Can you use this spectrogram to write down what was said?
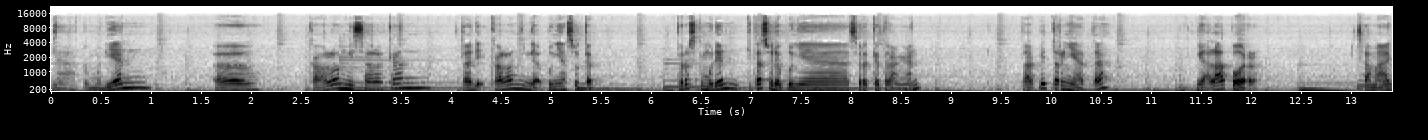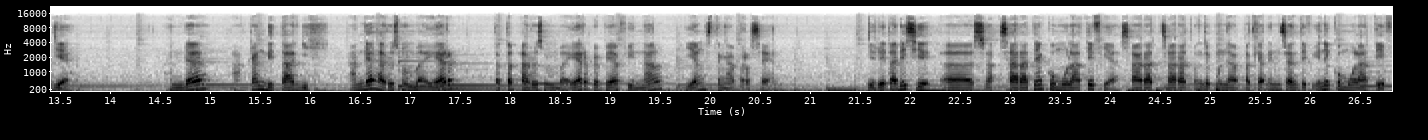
Nah, kemudian uh, kalau misalkan tadi kalau nggak punya suket terus kemudian kita sudah punya surat keterangan tapi ternyata nggak lapor sama aja. Anda akan ditagih. Anda harus membayar tetap harus membayar PPh final yang setengah persen Jadi tadi si, uh, syaratnya kumulatif ya. Syarat-syarat untuk mendapatkan insentif ini kumulatif.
